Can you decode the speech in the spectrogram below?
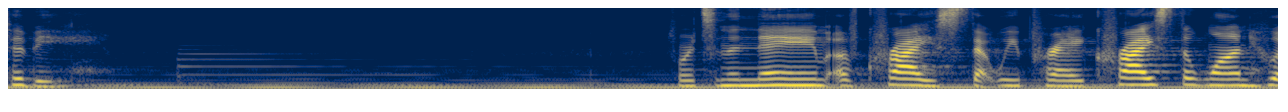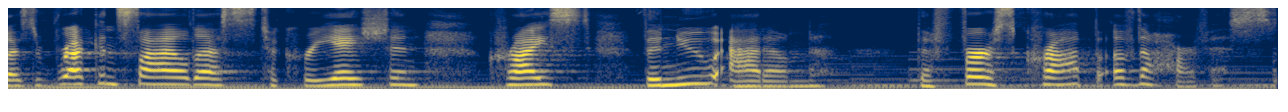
to be. For it's in the name of Christ that we pray. Christ, the one who has reconciled us to creation. Christ, the new Adam, the first crop of the harvest.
